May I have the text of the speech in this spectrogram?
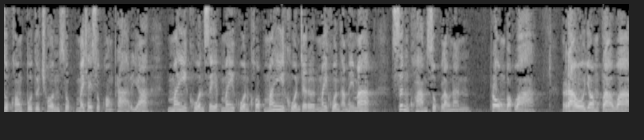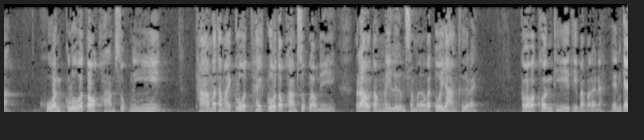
สุขของปุตุชน สุขไม่ใช่สุขของพระอริยะ ไม่ควรเสพไม่ควรครบไม่ควรเจริญ ไม่ควรทำให้มาก ซึ่งความสุขเหล่านั้น พระองค์บอกว่า เราย่อมกล่าวว่า ควรกลัวต่อความสุขนี้ ถามว่าทำไมกลัวให้กลัวต่อความสุขเหล่านี้ เราต้องไม่ลืมเสมอว่าตัวอย่างคืออะไร เขาบอกว่าคนที่ที่แบบอะไรนะ เห็นแก่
